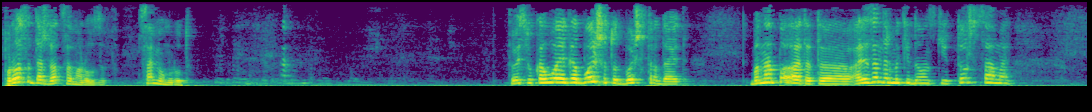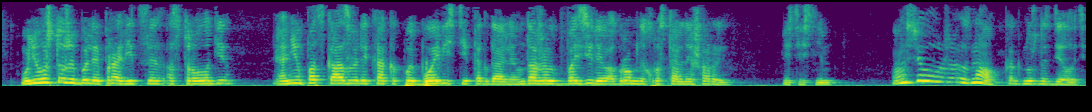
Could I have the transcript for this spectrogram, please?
Просто дождаться морозов. Сами умрут. То есть у кого эго больше, тот больше страдает. Бонап... Этот, э, Александр Македонский, то же самое. У него же тоже были провидцы, астрологи. И они ему подсказывали, как какой бой вести и так далее. Он даже возили огромные хрустальные шары вместе с ним. Он все уже знал, как нужно сделать.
